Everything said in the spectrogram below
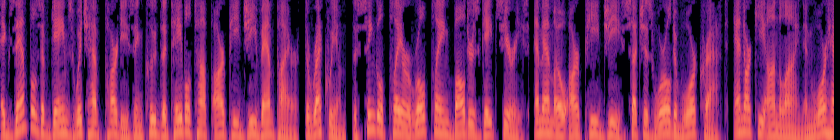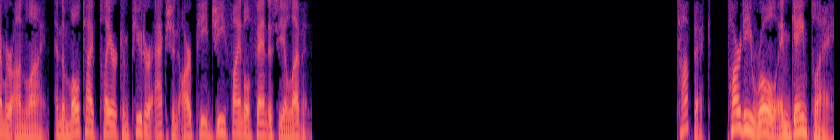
Examples of games which have parties include the tabletop RPG Vampire, The Requiem, the single-player role-playing Baldur's Gate series, MMORPGs such as World of Warcraft, Anarchy Online and Warhammer Online, and the multiplayer computer action RPG Final Fantasy XI. Party role in gameplay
